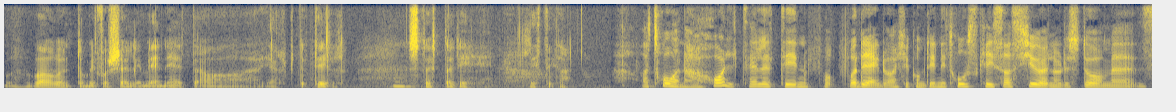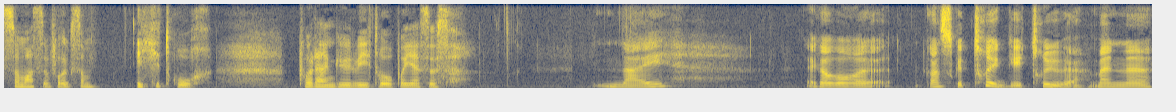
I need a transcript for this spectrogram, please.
Var rundt om i forskjellige menigheter og hjelpte til. Mm. Støtta de lite grann. Og troen har holdt hele tiden for, for, deg. Du har ikke kommet inn i troskrisa sjøl når du står med så masse folk som ikke tror på den Gud vi tror på, Jesus. Nei. Jeg har vært ganske trygg i trua, men uh,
